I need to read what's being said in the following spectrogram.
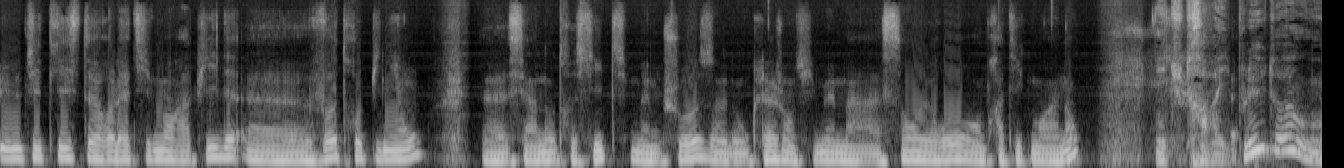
une petite liste relativement rapide. votre opinion, c'est un autre site, même chose. Donc là, j'en suis même à 100 euros en pratiquement un an. Et tu travailles plus, toi ou...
